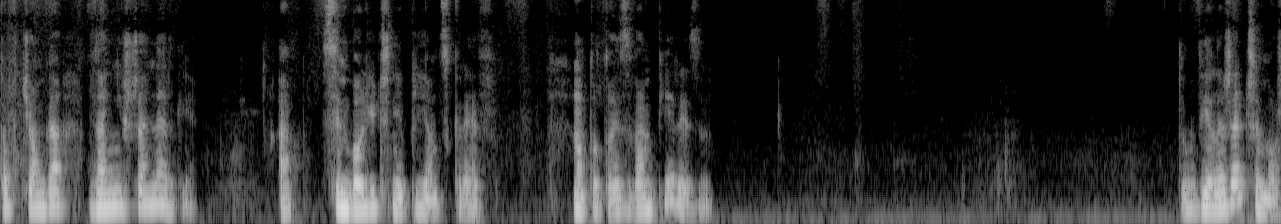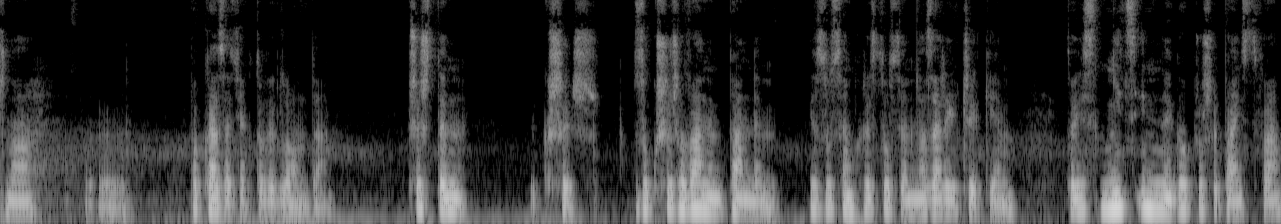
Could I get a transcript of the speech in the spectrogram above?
To wciąga w najniższe energię. A symbolicznie pijąc krew, no to to jest wampiryzm. Tu wiele rzeczy można y, pokazać, jak to wygląda. Przecież ten krzyż z ukrzyżowanym Panem Jezusem Chrystusem, Nazarejczykiem, to jest nic innego, proszę Państwa,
